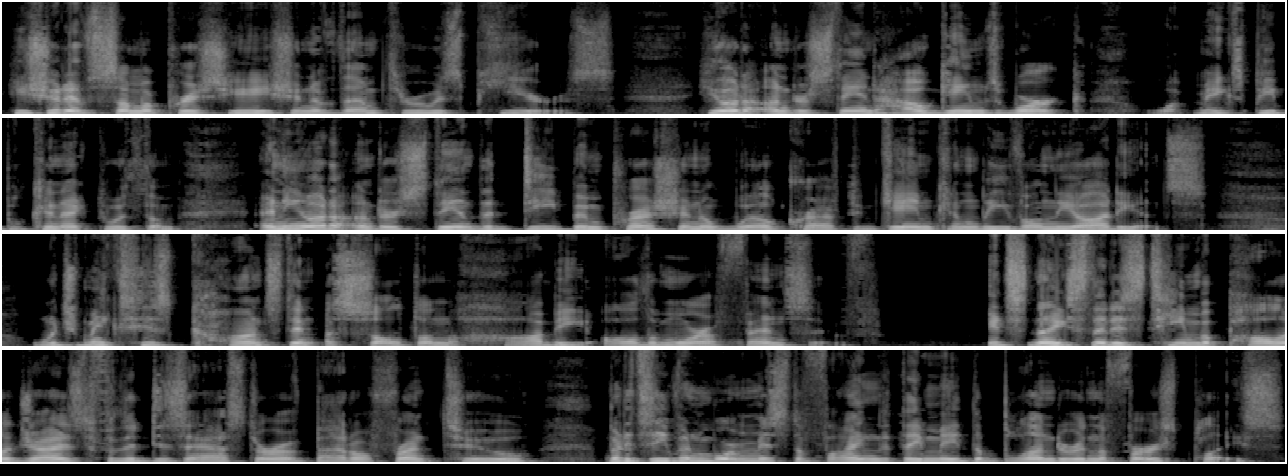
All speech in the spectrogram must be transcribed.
he should have some appreciation of them through his peers. He ought to understand how games work, what makes people connect with them, and he ought to understand the deep impression a well-crafted game can leave on the audience, which makes his constant assault on the hobby all the more offensive. It's nice that his team apologized for the disaster of Battlefront 2, but it's even more mystifying that they made the blunder in the first place.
